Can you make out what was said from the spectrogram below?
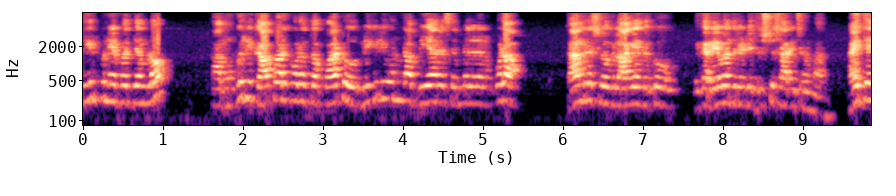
తీర్పు నేపథ్యంలో ఆ ముగ్గురిని కాపాడుకోవడంతో పాటు మిగిలి ఉన్న బీఆర్ఎస్ ఎమ్మెల్యేలను కూడా కాంగ్రెస్లోకి లాగేందుకు ఇక రేవంత్ రెడ్డి దృష్టి సారించనున్నారు. అయితే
